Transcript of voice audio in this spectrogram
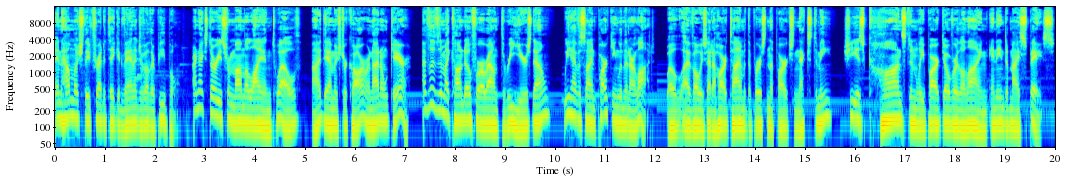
and how much they've tried to take advantage of other people. Our next story is from Mama Lion 12. I damaged her car and I don't care. I've lived in my condo for around three years now. We have assigned parking within our lot. Well, I've always had a hard time with the person that parks next to me. She is constantly parked over the line and into my space.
